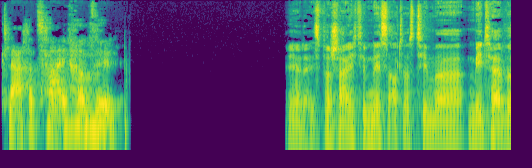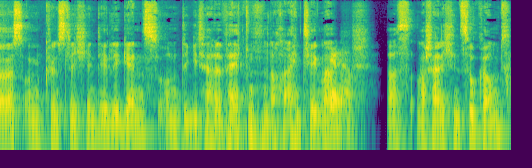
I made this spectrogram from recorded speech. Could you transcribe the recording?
klare Zahlen haben will. Ja, da ist wahrscheinlich demnächst auch das Thema Metaverse und künstliche Intelligenz und digitale Welten noch ein Thema, genau. was wahrscheinlich hinzukommt.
